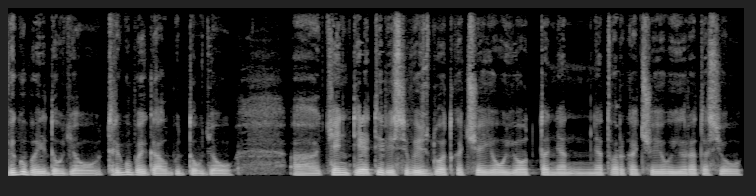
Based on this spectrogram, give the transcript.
dvigubai daugiau, trigubai galbūt daugiau uh, kentėti ir įsivaizduoti, kad čia jau jo ta netvarka, čia jau yra tas jau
